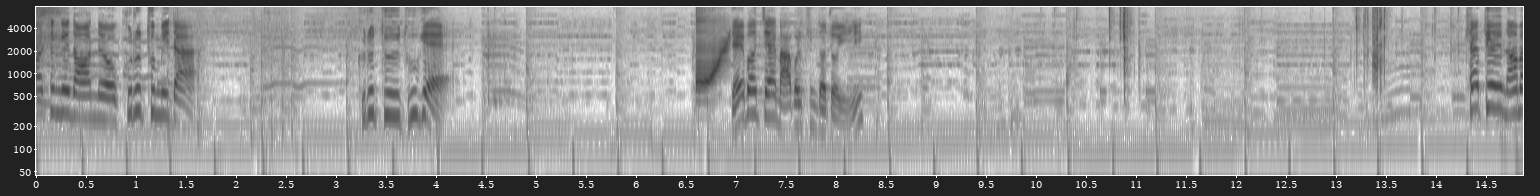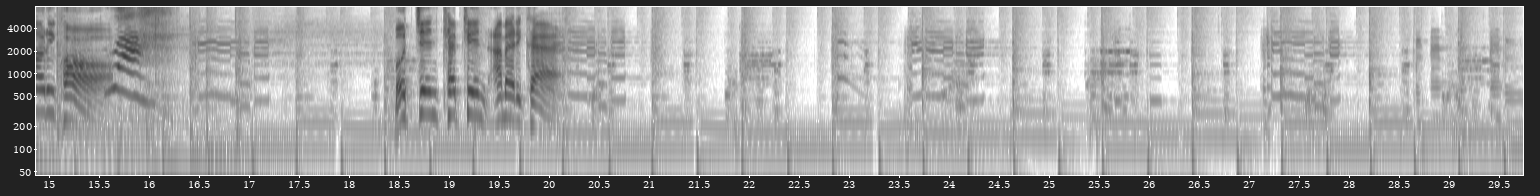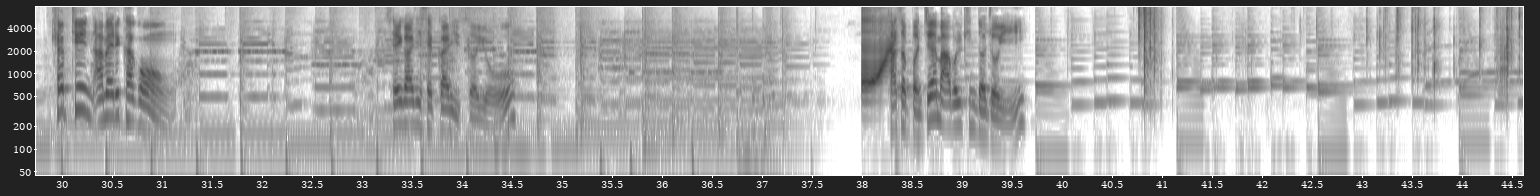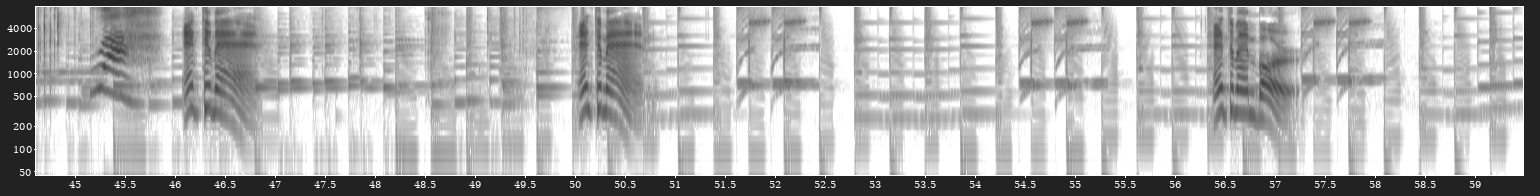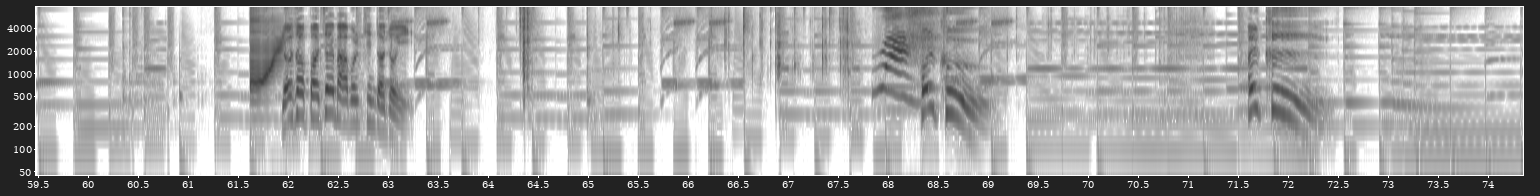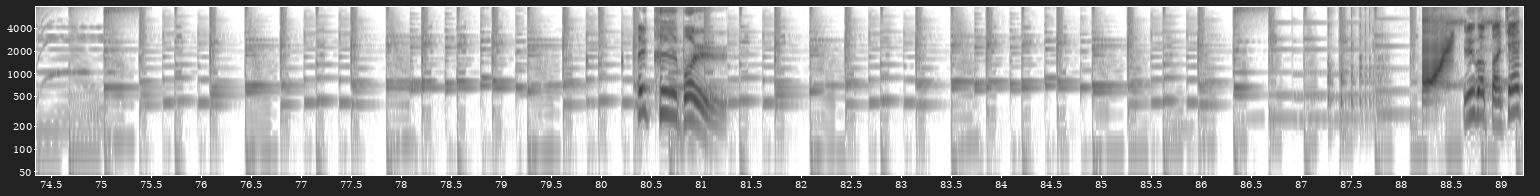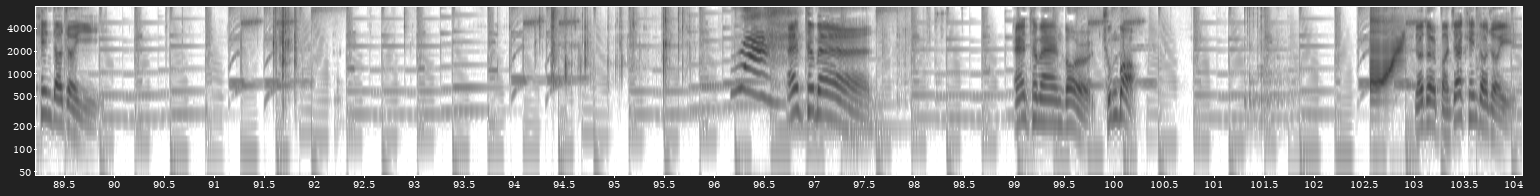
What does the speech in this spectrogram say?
같은 게 나왔네요. 그루트입니다. 그루트 두 개. 네 번째 마블 킨더 조이. 캡틴 아메리카. 멋진 캡틴 아메리카 캡틴 아메리카공. 세 가지 색깔이 있어요. 다섯 번째 마블 킨더 조이. 앤트맨. 앤트맨. 앤트맨 볼 여섯 번째 마블 킨더 조이. 헐크. 헐크. 헐크 볼. 일곱 번째 킨더조이 앤트맨. 앤트맨 볼 중복. 여덟 번째 킨더조이.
